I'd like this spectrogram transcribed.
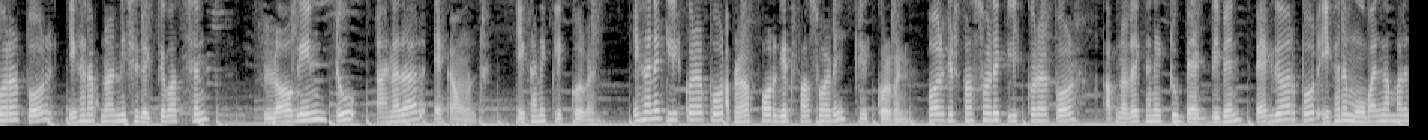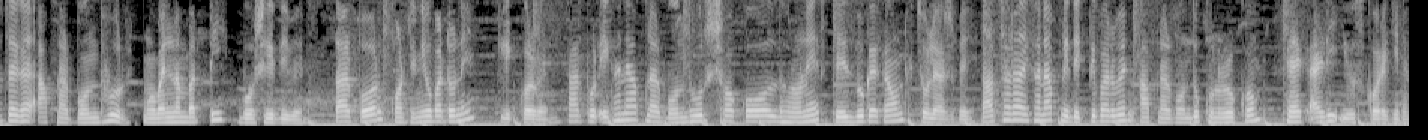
করার পর এখানে আপনার নিচে দেখতে পাচ্ছেন log in to another account এখানে ক্লিক করবেন। এখানে ক্লিক করার পর আপনারা ফরগেট পাসওয়ার্ডে ক্লিক করবেন। ফরগেট পাসওয়ার্ডে ক্লিক করার পর আপনারা এখানে একটু ব্যাক দিবেন। ব্যাক দেওয়ার পর এখানে মোবাইল নাম্বারের জায়গায় আপনার বন্ধুর মোবাইল নাম্বারটি বসিয়ে দিবেন। তারপর কন্টিনিউ বাটনে ক্লিক করবেন। তারপর এখানে আপনার বন্ধুর সকল ধরনের ফেসবুক অ্যাকাউন্ট চলে আসবে। তাছাড়া এখানে আপনি দেখতে পারবেন আপনার বন্ধু কোনো রকম ফেক আইডি ইউজ করে কিনা।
